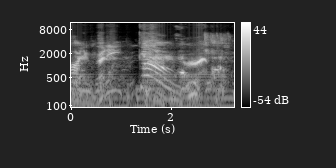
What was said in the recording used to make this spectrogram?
Are you ready? Go!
